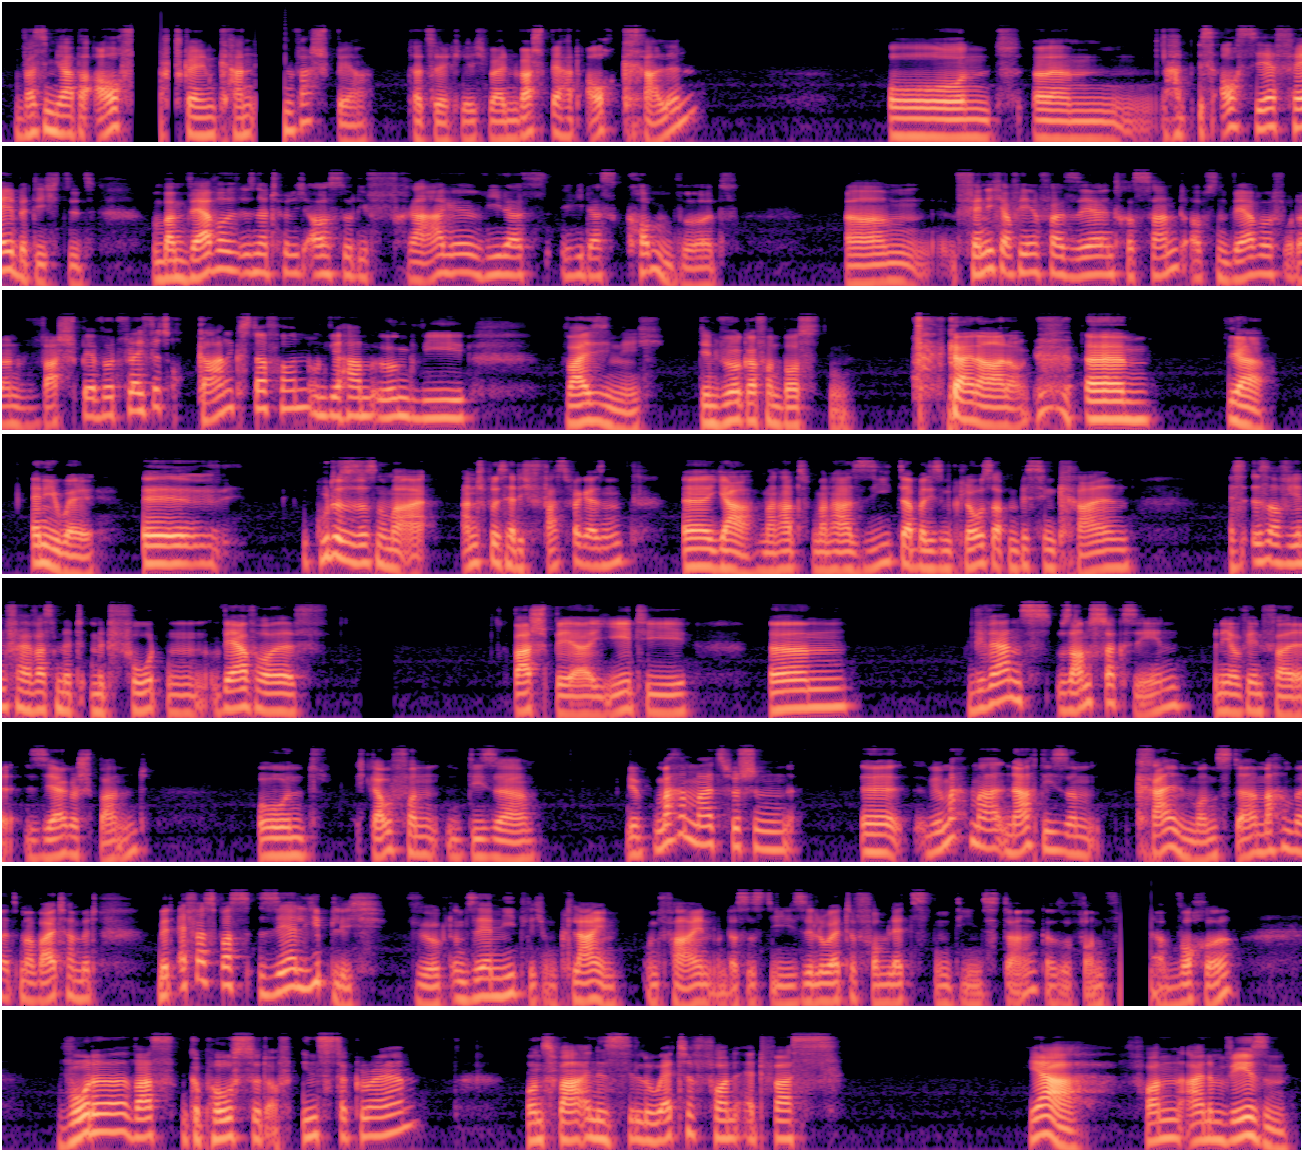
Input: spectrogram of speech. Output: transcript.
Was ich mir aber auch vorstellen kann, ist ein Waschbär tatsächlich, weil ein Waschbär hat auch Krallen und ähm, hat, ist auch sehr fellbedichtet. Und beim Werwolf ist natürlich auch so die Frage, wie das, wie das kommen wird. Ähm, Fände ich auf jeden Fall sehr interessant, ob es ein Werwolf oder ein Waschbär wird. Vielleicht wird es auch gar nichts davon und wir haben irgendwie, weiß ich nicht, den Bürger von Boston. Keine Ahnung. Ähm, ja, anyway. Äh, gut, dass du das nochmal ansprichst, hätte ich fast vergessen. Äh, ja, man hat, man hat, sieht da bei diesem Close-Up ein bisschen Krallen. Es ist auf jeden Fall was mit, mit Pfoten. Werwolf, Waschbär, Yeti. Ähm, wir werden es Samstag sehen. Bin ich auf jeden Fall sehr gespannt. Und ich glaube, von dieser. Wir machen mal zwischen. Äh, wir machen mal nach diesem Krallenmonster, machen wir jetzt mal weiter mit, mit etwas, was sehr lieblich wirkt und sehr niedlich und klein und fein. Und das ist die Silhouette vom letzten Dienstag, also von, von einer Woche. Wurde was gepostet auf Instagram. Und zwar eine Silhouette von etwas, ja, von einem Wesen.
